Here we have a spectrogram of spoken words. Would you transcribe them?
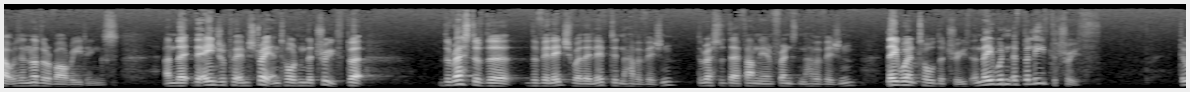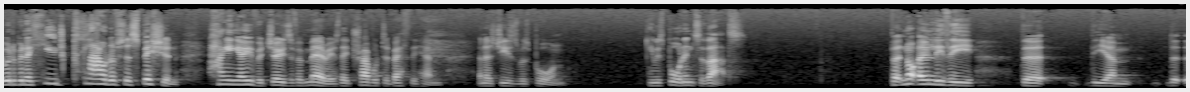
That was another of our readings. And the, the angel put him straight and told him the truth. But the rest of the, the village where they lived didn't have a vision. The rest of their family and friends didn't have a vision. They weren't told the truth, and they wouldn't have believed the truth. There would have been a huge cloud of suspicion hanging over Joseph and Mary as they traveled to Bethlehem and as Jesus was born. He was born into that. But not only the, the, the, um, the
